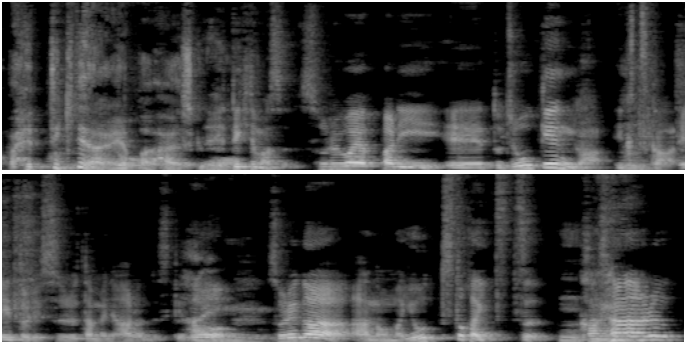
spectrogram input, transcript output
やっぱ減ってきてない？やっぱ林くんも。減ってきてます。それはやっぱり、えっ、と、条件がいくつかエントリーするためにあるんですけど、はいそれが、あの、まあ、4つとか5つうん重なる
